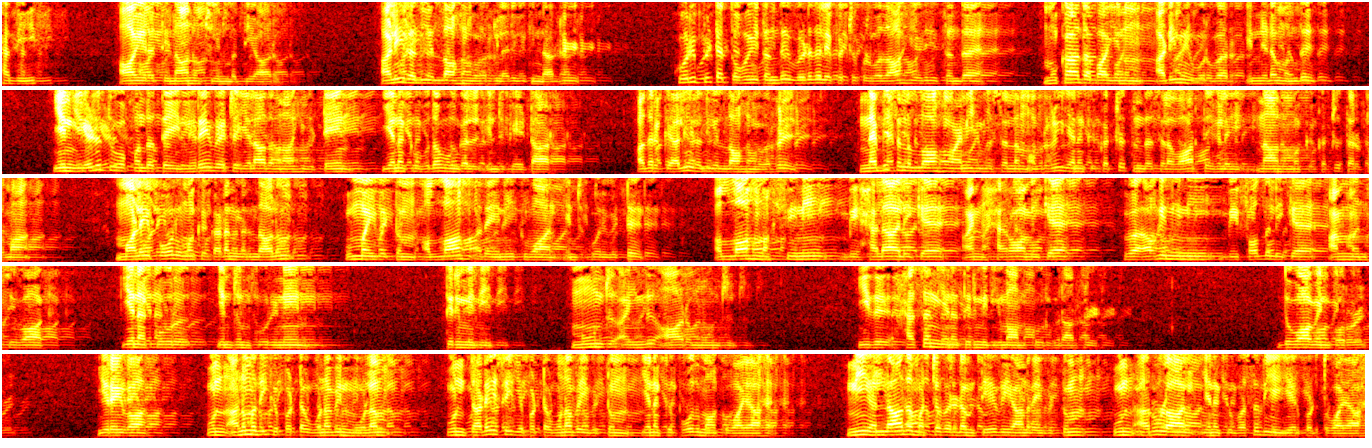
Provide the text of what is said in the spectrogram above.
ஹதீஸ் ஆயிரத்தி நானூற்றி எண்பத்தி ஆறு. அலி ரதி அல்லாஹும் அவர்கள் அறிவிக்கின்றார்கள் குறிப்பிட்ட தொகை தந்து விடுதலை பெற்றுக் கொள்வதாக எழுதி தந்த முகாதபா எனும் அடிமை ஒருவர் என்னிடம் வந்து என் எழுத்து ஒப்பந்தத்தை நிறைவேற்ற இயலாதவனாகிவிட்டேன் எனக்கு உதவுங்கள் என்று கேட்டார். அதற்கு அலி ரதி அல்லாஹும் அவர்கள் நபி சொல்லாஹு அலி வசல்லம் அவர்கள் எனக்கு கற்றுத்தந்த சில வார்த்தைகளை நான் உமக்கு கற்றுத்தரட்டுமா? மலை போல் உமக்கு கடன் இருந்தாலும் உம்மை விட்டும் அல்லாஹ் அதை நீக்குவான் என்று கூறிவிட்டு அல்லாஹ் மஹ்பினி பி ஹலாலிக்க அன் ஹராமிக்க வ அகினினி பி ஃபதலிக்க அம்மன் சிவாக் என கூறு என்றும் கூறினேன். திருமிதி மூன்று ஐந்து ஆறு மூன்று. இது ஹசன் என திருமிதி இமாம் கூறுகிறார்கள். துவாவின் பொருள் இறைவா உன் அனுமதிக்கப்பட்ட உணவின் மூலம் உன் தடை செய்யப்பட்ட உணவை விட்டும் எனக்கு போதுமாக்குவாயாக. நீ அல்லாத மற்றவரிடம் தேவையானதை விட்டும் உன் அருளால் எனக்கு வசதியை ஏற்படுத்துவாயாக.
